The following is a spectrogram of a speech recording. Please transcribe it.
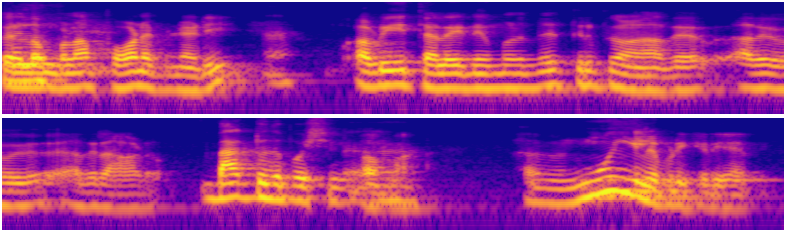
வெள்ளமெல்லாம் போன பின்னாடி. அப்படியே தலை நிமிர்ந்து திருப்பி அதை அது அதில் ஆடும். பேக் டு த பொசிஷன் ஆமாம் அது மூங்கில் அப்படி கிடையாது.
